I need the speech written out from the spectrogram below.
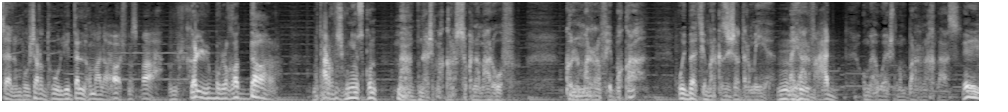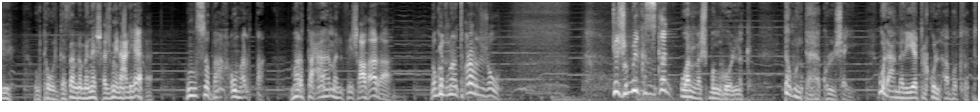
سالم بوجرد هو اللي دلهم على حوش مصباح. الكلب الغدار. ما تعرفش شكون يسكن؟ ما عندناش مقر سكنة معروف. كل مرة في بقعة ويبات في مركز الجدرمية. ما يعرف حد وما هواش من برا خلاص. إيه وتو القزنة ماناش هاجمين عليها. هم صباح ومرته مرته عامل في شهرها. نقعد نتفرجوا تشو بيك السكت والله اش بنقول لك. تو انتهى كل شيء. والعمليات كلها بطلت.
